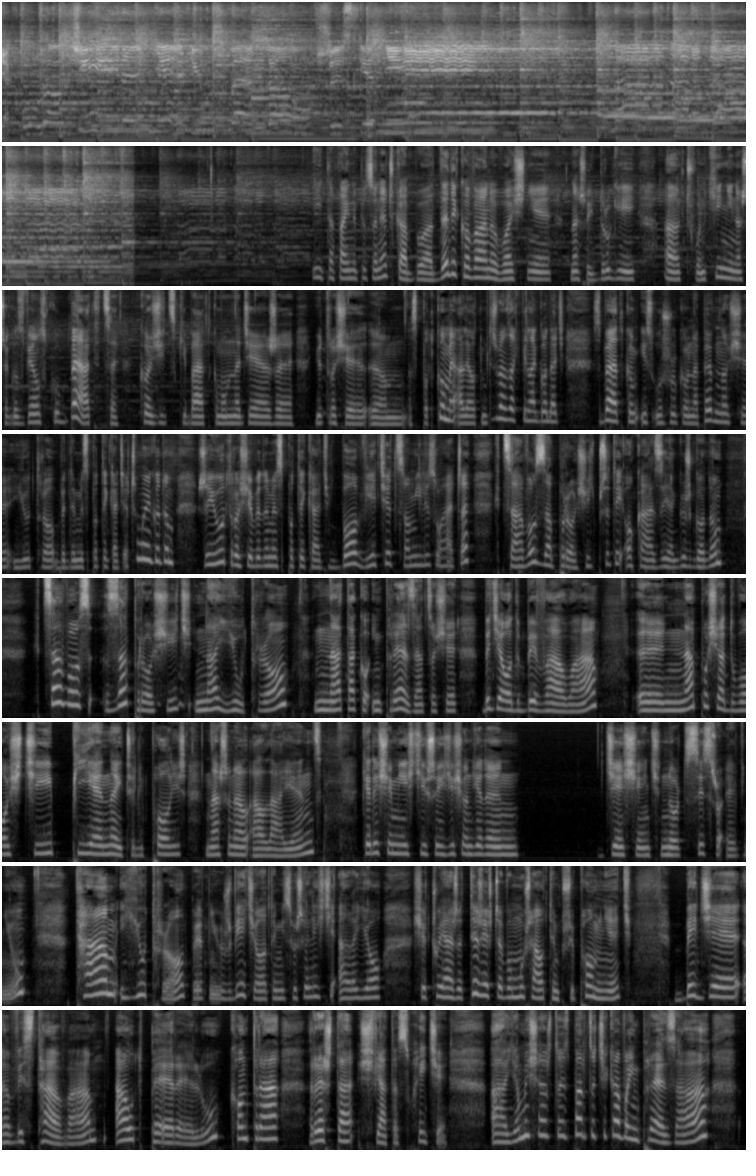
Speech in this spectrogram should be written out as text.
Jak urodziny niech już będą wszystkie dni I ta fajna pioseneczka była dedykowana właśnie naszej drugiej członkini naszego związku, Beatce Kozicki. Beatko, mam nadzieję, że jutro się um, spotkamy, ale o tym też wam za chwilę gadać. Z Beatką i z Urszulką na pewno się jutro będziemy spotykać. A czemu ja gadam, że jutro się będziemy spotykać? Bo wiecie co, mili słuchacze? Chcę was zaprosić przy tej okazji, jak już godą, Chcę Was zaprosić na jutro na taką imprezę, co się będzie odbywała y, na posiadłości PNA, czyli Polish National Alliance, kiedy się mieści 61 10 North Cicero Avenue. Tam jutro, pewnie już wiecie o tym i słyszeliście, ale ja się czuję, że też jeszcze wam muszę o tym przypomnieć będzie e, wystawa aut PRL-u kontra reszta świata. Słuchajcie, ja myślę, że to jest bardzo ciekawa impreza.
